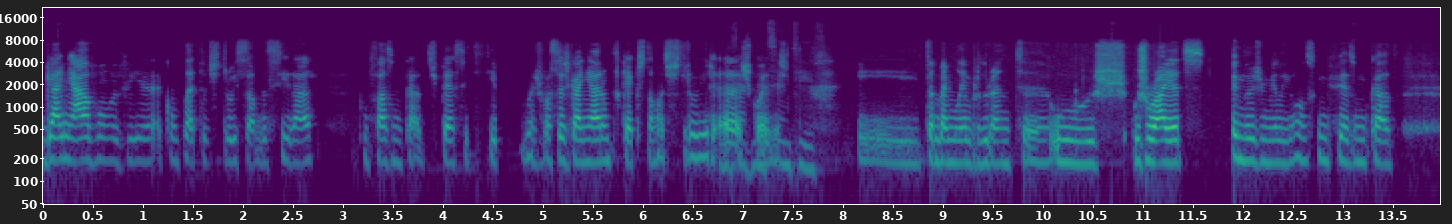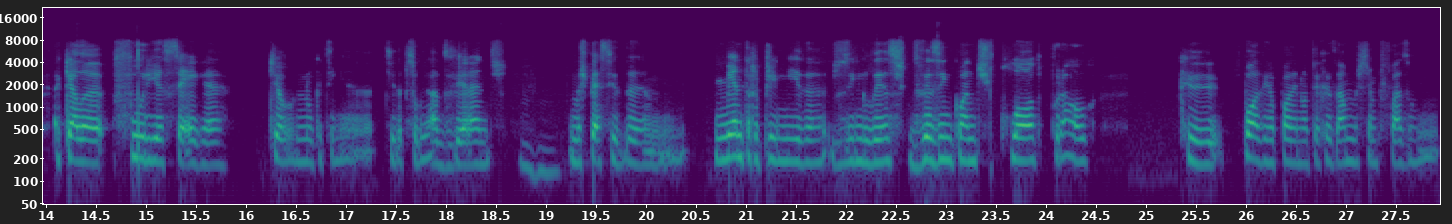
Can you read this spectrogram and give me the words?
ganhavam, havia a completa destruição da cidade, que me faz um bocado de espécie de tipo, mas vocês ganharam, porque é que estão a destruir Não as coisas? Sentido. E também me lembro durante os, os riots em 2011 que me fez um bocado aquela fúria cega que eu nunca tinha tido a possibilidade de ver antes. Uhum. Uma espécie de mente reprimida dos ingleses que de vez em quando explode por algo que podem ou podem não ter razão, mas sempre faz um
